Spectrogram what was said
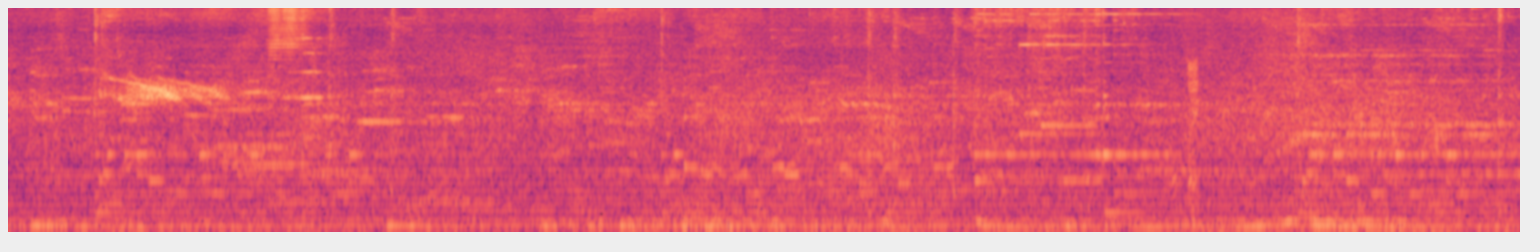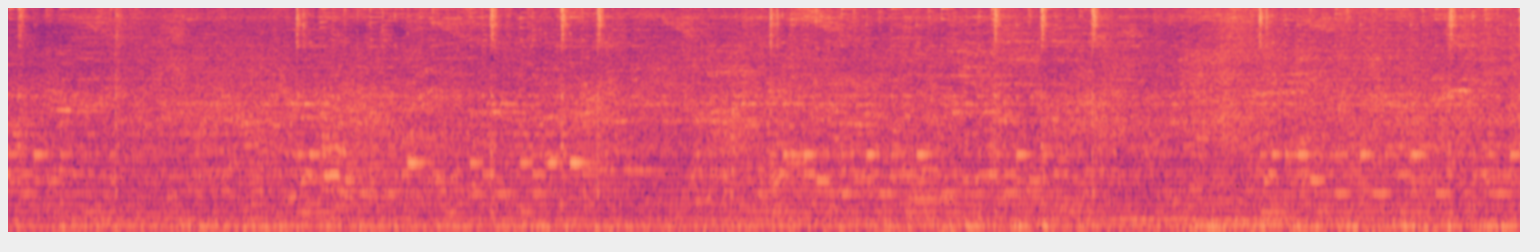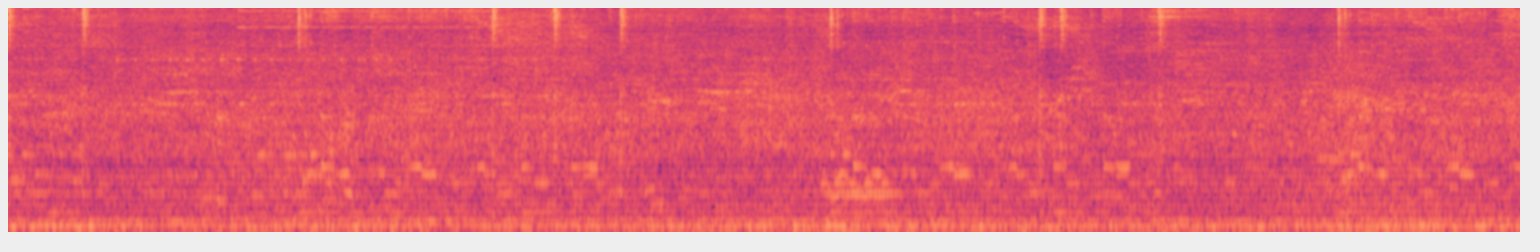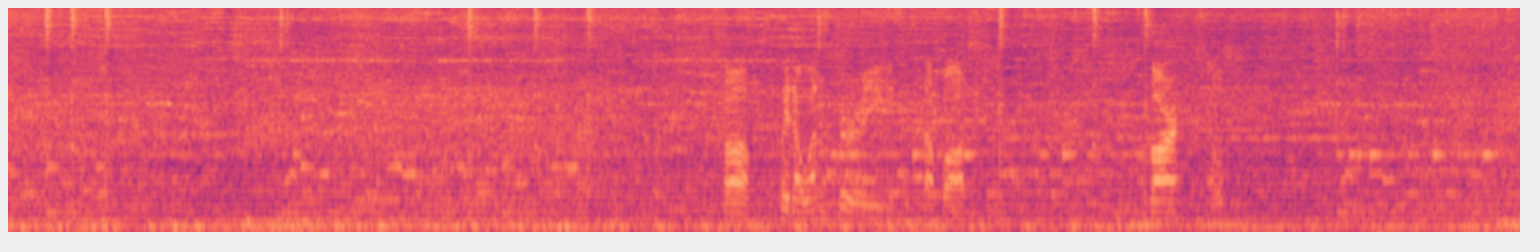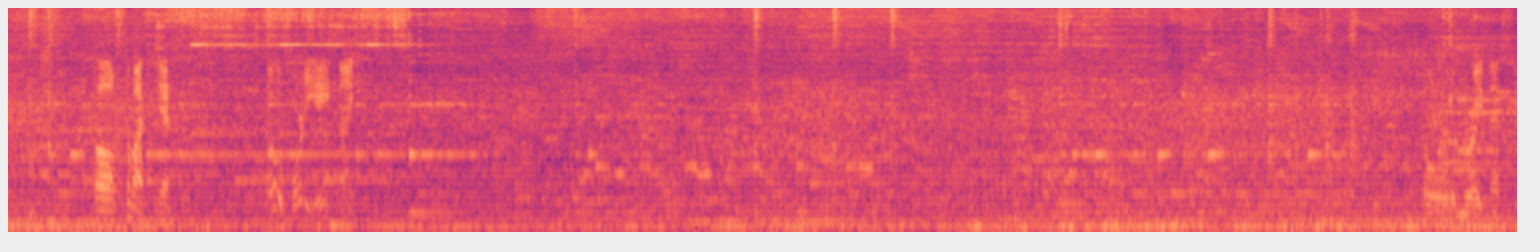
Played at 130 to stop loss. Bar. Nope. Oh, come on. Yes. Oh, 48. Nice. Brightness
